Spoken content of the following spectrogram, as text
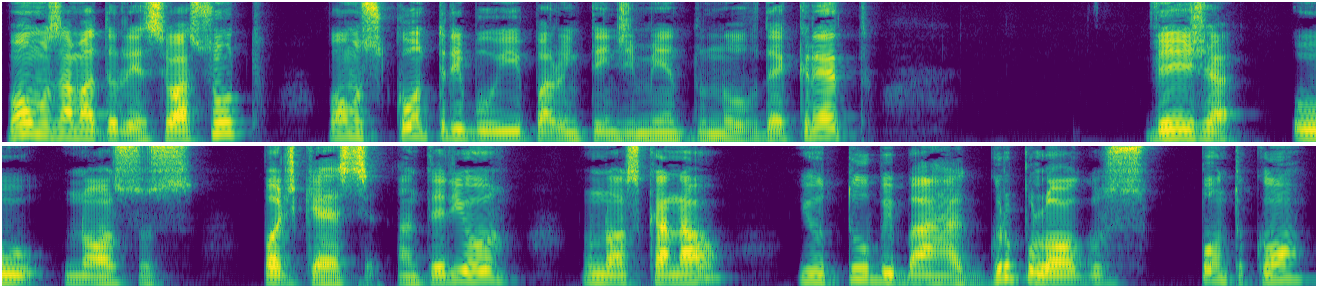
vamos amadurecer o assunto, vamos contribuir para o entendimento do novo decreto. Veja o nossos podcast anterior no nosso canal youtube/grupologos.com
